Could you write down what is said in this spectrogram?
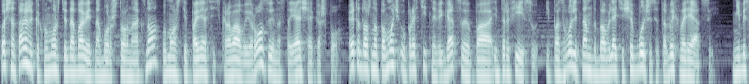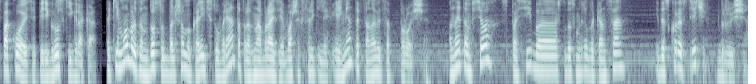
Точно так же, как вы можете добавить набор штор на окно, вы можете повесить кровавые розы и настоящее кашпо. Это должно помочь упростить навигацию по интерфейсу и позволить нам добавлять еще больше цветовых вариаций не беспокоясь о перегрузке игрока. Таким образом, доступ к большому количеству вариантов разнообразия ваших строительных элементах становится проще. А на этом все. Спасибо, что досмотрел до конца. И до скорой встречи, дружище.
